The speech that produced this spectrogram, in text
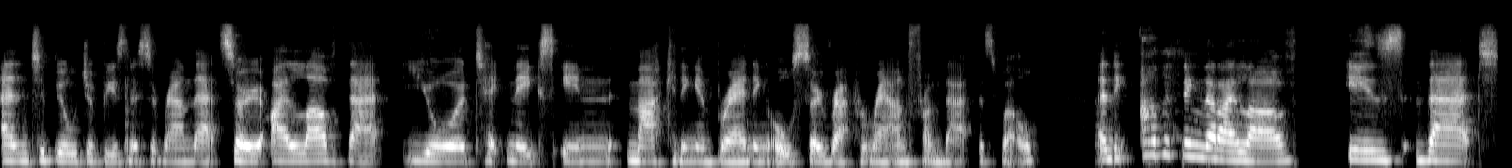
and to build your business around that. So I love that your techniques in marketing and branding also wrap around from that as well. And the other thing that I love is that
